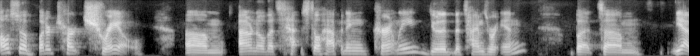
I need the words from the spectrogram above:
also a butter tart trail. Um, I don't know if that's ha- still happening currently due to the times we're in, but um, yeah,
